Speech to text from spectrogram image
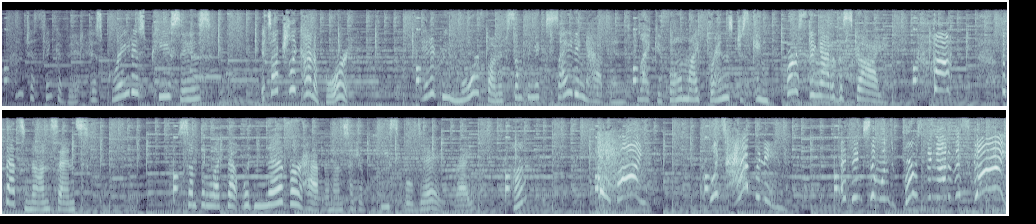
come to think of it, as great as peace is, it's actually kind of boring. It'd be more fun if something exciting happened. Like if all my friends just came bursting out of the sky. Ha! But that's nonsense. Something like that would never happen on such a peaceful day, right? Huh? Oh my! What's happening? I think someone's bursting out of the sky!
